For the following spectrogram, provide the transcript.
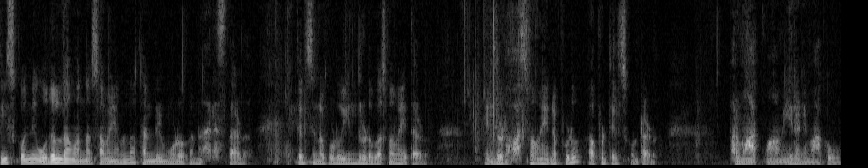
తీసుకొని వదులుదామన్న సమయంలో తండ్రి మూడో కన్ను తెరుస్తాడు తెలిసినప్పుడు ఇంద్రుడు భస్మమవుతాడు. ఇంద్రుడు భస్మమైనప్పుడు అప్పుడు తెలుసుకుంటాడు పరమాత్మ మీరని మాకు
